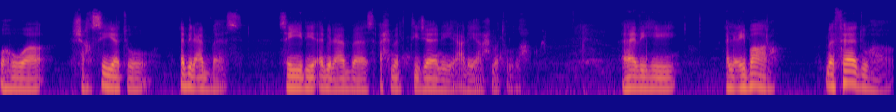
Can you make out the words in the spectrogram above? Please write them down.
وهو شخصية أبي العباس سيدي أبي العباس أحمد التجاني عليه رحمة الله. هذه العبارة مفادها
